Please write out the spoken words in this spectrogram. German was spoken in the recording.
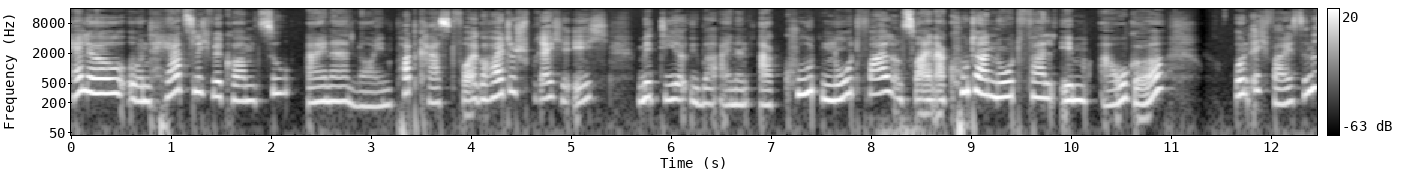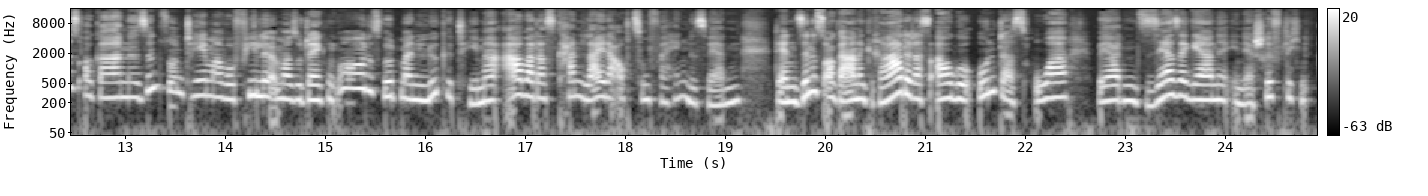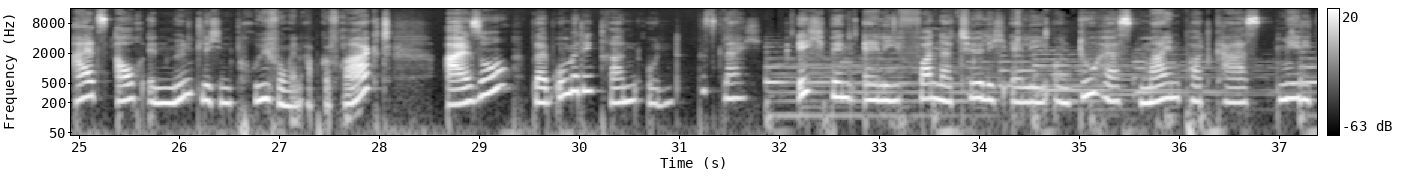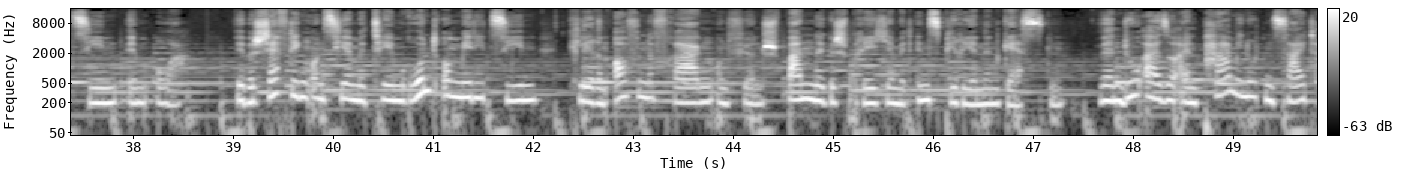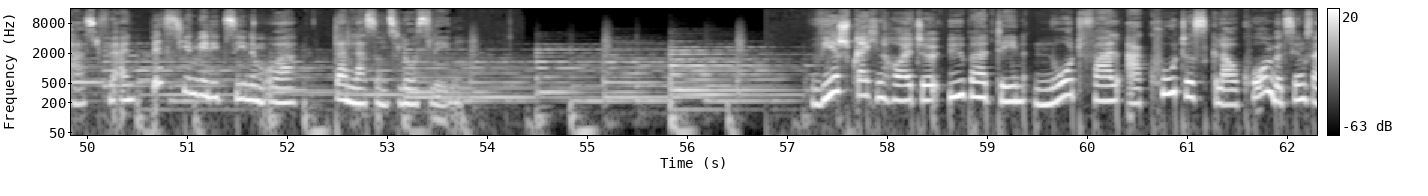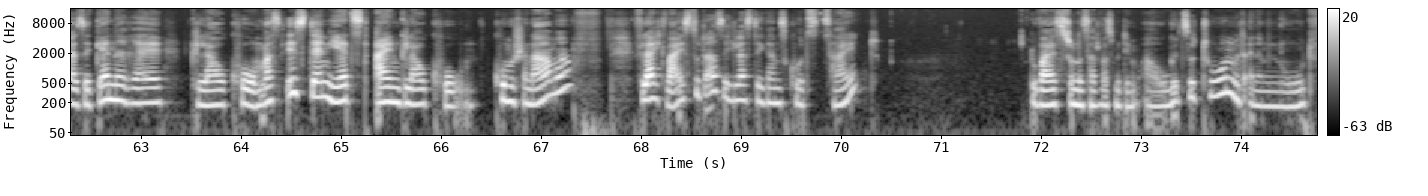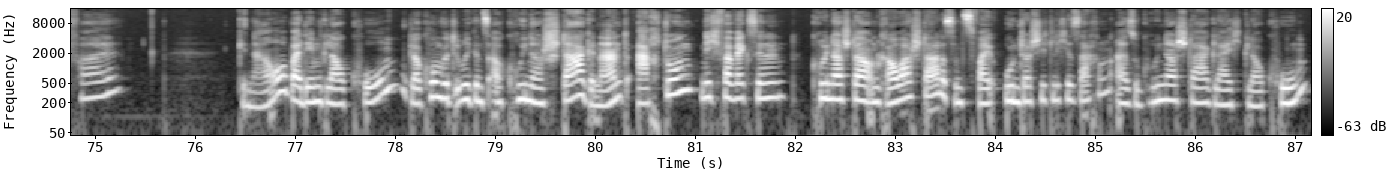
Hallo und herzlich willkommen zu einer neuen Podcast-Folge. Heute spreche ich mit dir über einen akuten Notfall und zwar ein akuter Notfall im Auge. Und ich weiß, Sinnesorgane sind so ein Thema, wo viele immer so denken, oh, das wird mein Lücke-Thema, aber das kann leider auch zum Verhängnis werden, denn Sinnesorgane, gerade das Auge und das Ohr, werden sehr, sehr gerne in der schriftlichen als auch in mündlichen Prüfungen abgefragt. Also bleib unbedingt dran und bis gleich. Ich bin Elli von Natürlich Elli und du hörst meinen Podcast Medizin im Ohr. Wir beschäftigen uns hier mit Themen rund um Medizin, klären offene Fragen und führen spannende Gespräche mit inspirierenden Gästen. Wenn du also ein paar Minuten Zeit hast für ein bisschen Medizin im Ohr, dann lass uns loslegen. Wir sprechen heute über den Notfall akutes Glaukom bzw. generell Glaukom. Was ist denn jetzt ein Glaukom? Komischer Name. Vielleicht weißt du das. Ich lasse dir ganz kurz Zeit. Du weißt schon, es hat was mit dem Auge zu tun, mit einem Notfall. Genau, bei dem Glaukom. Glaukom wird übrigens auch grüner Star genannt. Achtung, nicht verwechseln grüner Star und grauer Star, das sind zwei unterschiedliche Sachen, also grüner Star gleich Glaukom.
